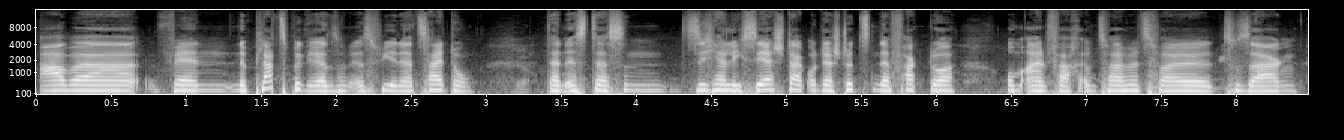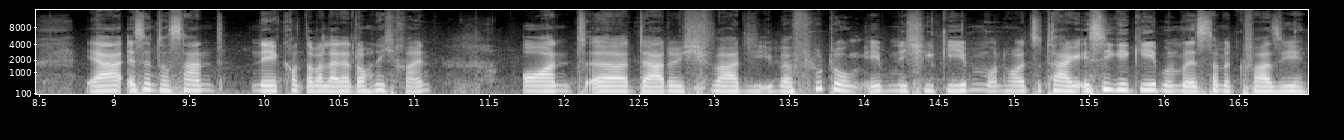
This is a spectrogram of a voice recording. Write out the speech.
Aber wenn eine Platzbegrenzung ist, wie in der Zeitung, dann ist das ein sicherlich sehr stark unterstützender Faktor, um einfach im Zweifelsfall zu sagen, ja, ist interessant, nee, kommt aber leider doch nicht rein. Und äh, dadurch war die Überflutung eben nicht gegeben und heutzutage ist sie gegeben und man ist damit quasi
